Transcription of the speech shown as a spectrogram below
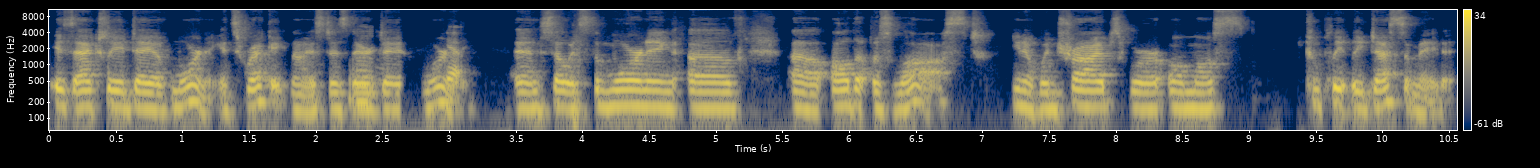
is actually a day of mourning. It's recognized as their mm. day of mourning. Yeah. And so it's the mourning of uh, all that was lost, you know, when tribes were almost completely decimated.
